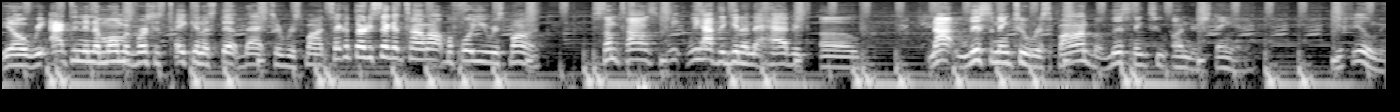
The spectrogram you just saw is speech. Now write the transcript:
You know, reacting in the moment versus taking a step back to respond. Take a 30 second time out before you respond. Sometimes we, we have to get in the habit of not listening to respond, but listening to understand. You feel me?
